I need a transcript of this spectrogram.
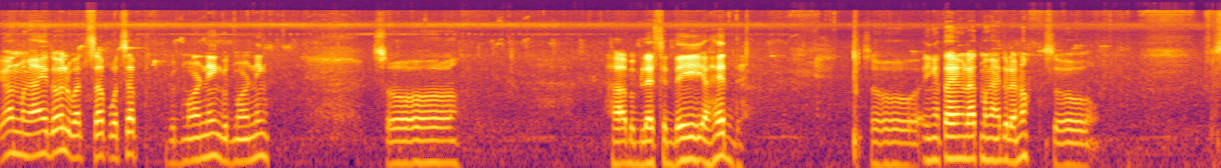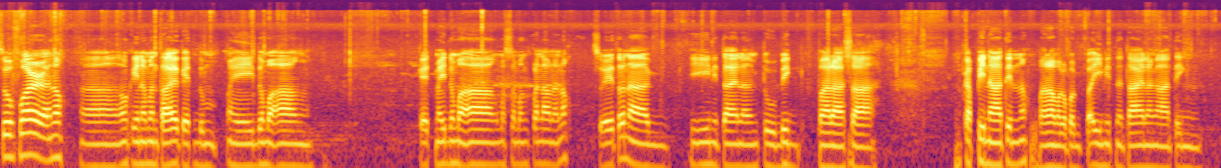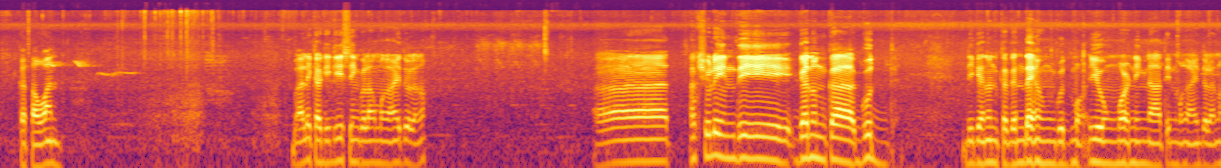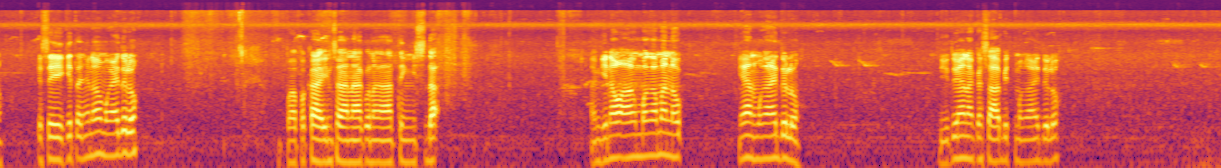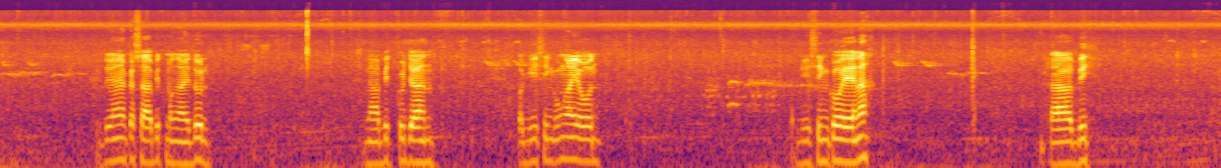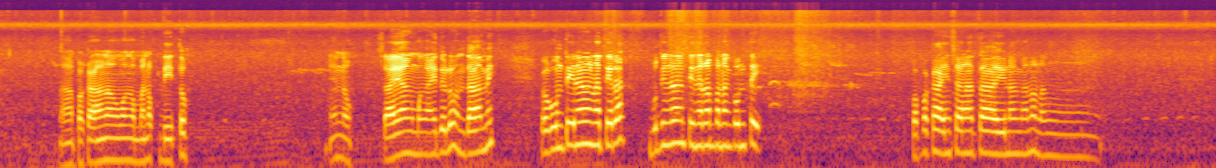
Yun mga idol, what's up, what's up? Good morning, good morning. So, have a blessed day ahead. So, ingat tayong lahat mga idol ano. So, so far ano, ah, okay naman tayo kahit dum- may dumaang kahit may dumaang masamang panahon ano. So, ito nag-iinit tayo ng tubig para sa kape natin no para makapagpainit na tayo ng ating katawan. Balik kagigising ko lang mga idol ano. At actually hindi ganun ka good. Hindi ganun kaganda yung good mo yung morning natin mga idol ano. Kasi kita niyo na mga idol oh. Papakain sana ako ng ating isda. Ang ginawa ang mga manok, yan mga idol oh. Dito yan nakasabit mga idol oh. Dito yan nakasabit mga idol. Sinabit ko dyan. Pagising ko ngayon. Pagising ko eh na. Grabe. Napakaano ng mga manok dito. Yan oh. Sayang mga idol oh, ang dami. Kakunti na lang natira. Buti na lang tiniran pa ng konti papakain sana tayo ng ano ng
